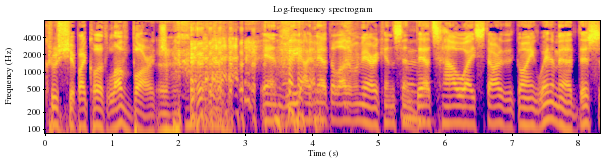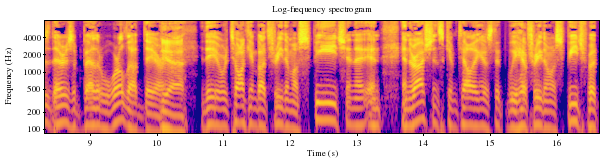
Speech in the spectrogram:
cruise ship. I call it Love Barge. Uh-huh. and we, I met a lot of Americans, and that's how I started going. Wait a minute, this is there is a better world out there. Yeah. They were talking about freedom of speech, and and and Russians kept telling us that we have freedom of speech, but.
